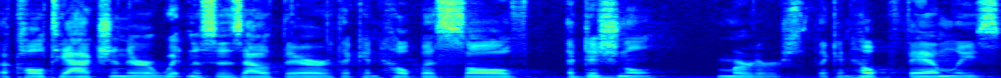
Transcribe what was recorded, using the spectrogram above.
A call to action. There are witnesses out there that can help us solve additional murders, that can help families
